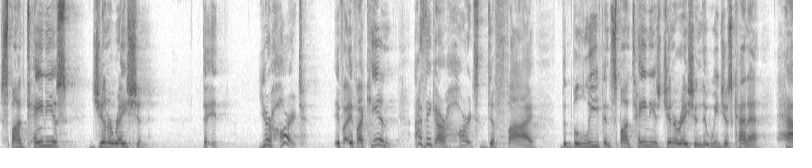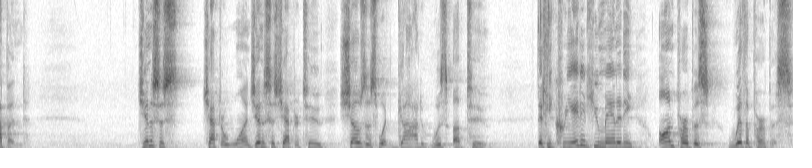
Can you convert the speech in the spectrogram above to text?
spontaneous generation. It, your heart, if, if I can, I think our hearts defy the belief in spontaneous generation that we just kind of happened. Genesis chapter 1, Genesis chapter 2 shows us what God was up to. That He created humanity on purpose with a purpose.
